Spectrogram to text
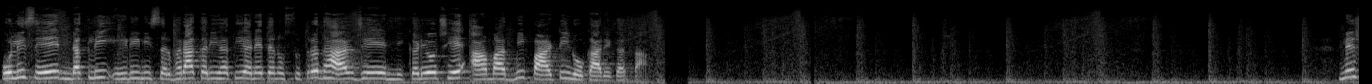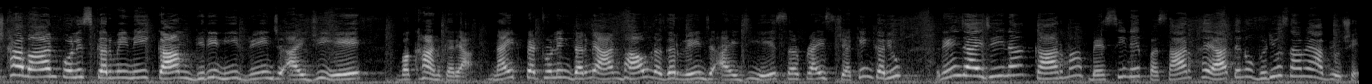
પોલીસે નકલી ઈડીની સરભરા કરી હતી અને તેનો સૂત્રધાર જે નીકળ્યો છે, આમ આદમી પાર્ટીનો કાર્યકર્તા. નિષ્ઠાવાન પોલીસ કર્મીની કામગીરીની રેન્જ આઈજીએ વખાણ કર્યા. નાઇટ પેટ્રોલિંગ દરમિયાન ભાવનગર રેન્જ આઈજીએ સરપ્રાઇઝ ચેકિંગ કર્યું. રેન્જ આઈજીના કારમાં બેસીને પસાર થયા તેનો વીડિયો સામે આવ્યો છે.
